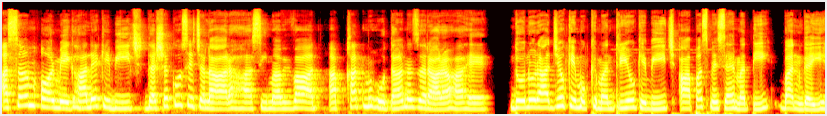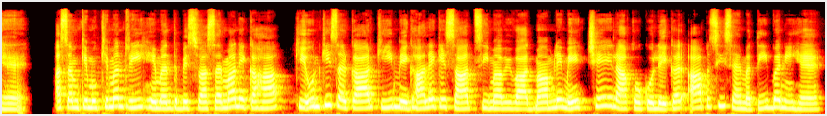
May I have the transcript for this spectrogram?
असम और मेघालय के बीच दशकों से चला आ रहा सीमा विवाद अब खत्म होता नज़र आ रहा है। दोनों राज्यों के मुख्यमंत्रियों के बीच आपस में सहमति बन गई है। असम के मुख्यमंत्री हेमंत बिस्वा शर्मा ने कहा कि उनकी सरकार की मेघालय के साथ सीमा विवाद मामले में छह इलाकों को लेकर आपसी सहमति बनी है।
